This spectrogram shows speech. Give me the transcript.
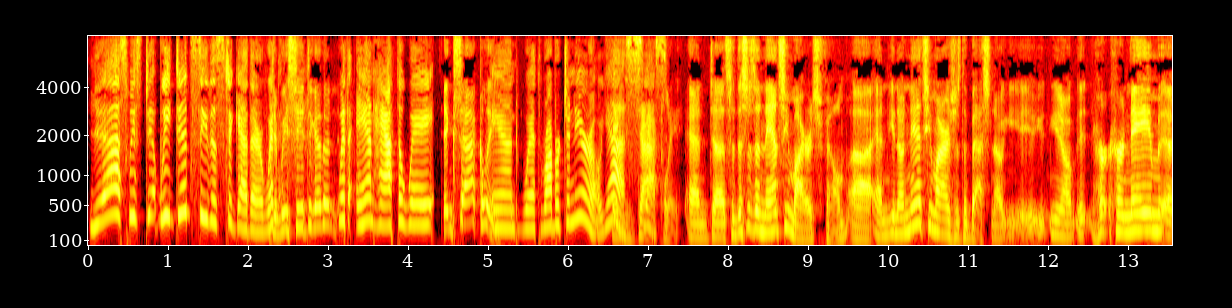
Yes, we st- we did see this together. With, Did we see it together? with Anne Hathaway? Exactly. And with Robert De Niro. Yes, exactly. And uh, so this is a Nancy Meyers film, uh, and you know Nancy Meyers is the best. Now you, you know it, her her name uh,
